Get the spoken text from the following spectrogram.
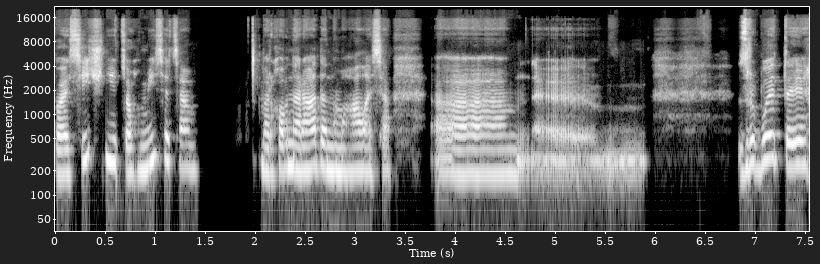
в січні цього місяця. Верховна Рада намагалася е, е, зробити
